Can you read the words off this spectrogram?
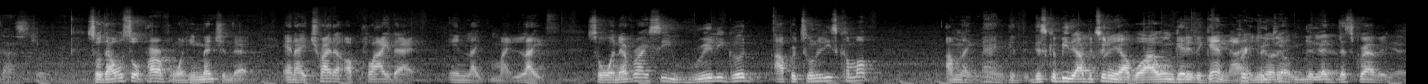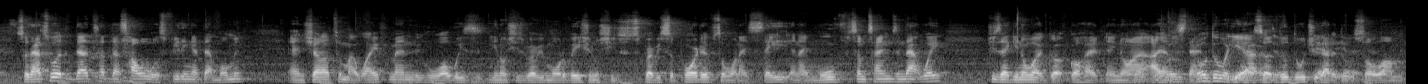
That's true. so that was so powerful when he mentioned that. And I try to apply that in like my life. So whenever I see really good opportunities come up, I'm like, man, this could be the opportunity. I- Well, I won't get it again. I, you know, let, yes. us grab it. Yes. So that's what that's that's how I was feeling at that moment. And shout out to my wife, man, who always, you know, she's very motivational. She's very supportive. So when I say and I move sometimes in that way, she's like, you know what, go, go ahead. You know, I, I understand. go do what you yeah. gotta so do. do, do what you Yeah, got to do. yeah, So um,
